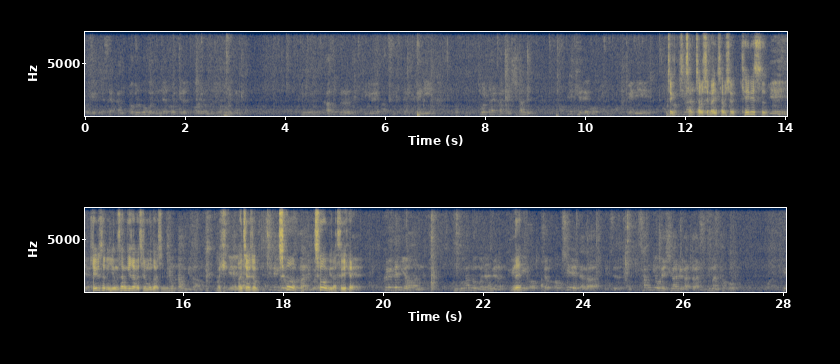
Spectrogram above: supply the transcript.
거기에 대해서 약간 법을 보고 있는데도 이런 어려움을 겪고 있는데 그 가덕도를 비교해 봤을 때 괜히 9월달까지 시간을 이렇게 되고 괜히 저기 그 잠, 잠시만 잠시만 KBS 예, 예. KBS는 영상 기자가 질문도 하십니다. 전부 다 합니다. 아, 제가 좀 지적이 처음 없어가지고요. 처음이라서 예. 예. 그래 되면 궁금한 건 뭐냐면 네. 괜히 업, 저 업체에다가 저 3개월의 시간을 갖다가 주기만 하고 그,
